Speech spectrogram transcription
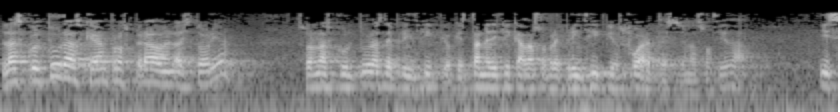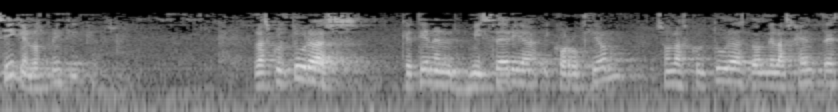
Las culturas que han prosperado en la historia son las culturas de principio, que están edificadas sobre principios fuertes en la sociedad y siguen los principios. Las culturas que tienen miseria y corrupción son las culturas donde las gentes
